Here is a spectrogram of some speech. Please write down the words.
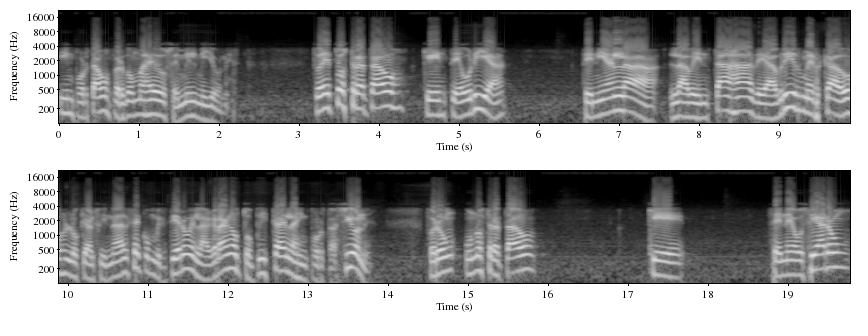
importamos perdón, más de 12 mil millones. Entonces estos tratados que en teoría tenían la, la ventaja de abrir mercados, lo que al final se convirtieron en la gran autopista de las importaciones. Fueron unos tratados que se negociaron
